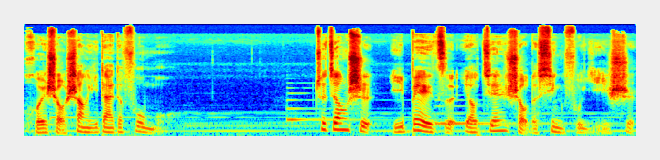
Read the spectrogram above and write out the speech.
回首上一代的父母。这将是一辈子要坚守的幸福仪式。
